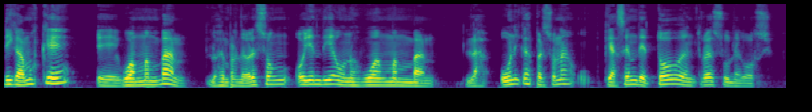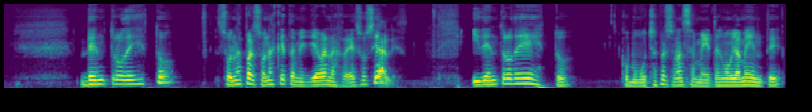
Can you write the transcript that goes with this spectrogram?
Digamos que eh, one man band. Los emprendedores son hoy en día unos one man band. Las únicas personas que hacen de todo dentro de su negocio. Dentro de esto son las personas que también llevan las redes sociales. Y dentro de esto como muchas personas se meten obviamente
